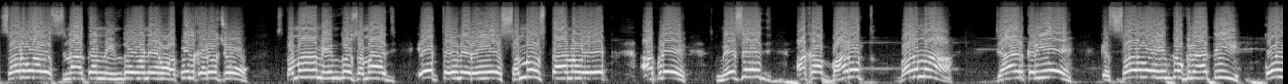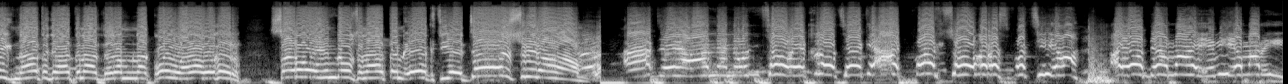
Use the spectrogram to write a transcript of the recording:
સર્વ સનાતન હિન્દુઓને હું અપીલ કરું છું. તમામ હિન્દુ સમાજ એક થઈને રહીએ. સમસ્તાનો એક. આપણે મેસેજ આખા ભારતભરમાં જાહેર કરીએ કે સર્વ હિન્દુ જ્ઞાતિ કોઈ જ્ઞાત જાતના ધર્મના કોઈ વાળા વગર સર્વ હિન્દુ સનાતન એક છીએ. જય શ્રી રામ આજે આનંદ ઉત્સવ એટલો છે કે આજ પાંચસો વર્ષ પછી અયોધ્યામાં એવી અમારી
